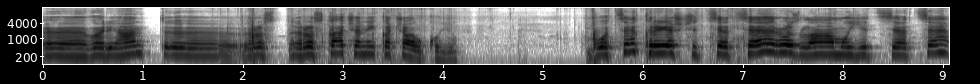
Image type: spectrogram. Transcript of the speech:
е, варіант е, роз, розкачаний качалкою. Бо це крещиться, це розламується, це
